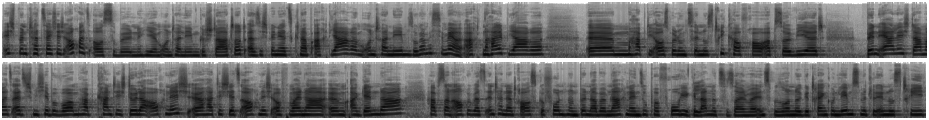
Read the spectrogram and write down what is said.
Ich bin tatsächlich auch als Auszubildende hier im Unternehmen gestartet. Also ich bin jetzt knapp acht Jahre im Unternehmen, sogar ein bisschen mehr, achteinhalb Jahre. Ähm, habe die Ausbildung zur Industriekauffrau absolviert, bin ehrlich, damals, als ich mich hier beworben habe, kannte ich Döler auch nicht, äh, hatte ich jetzt auch nicht auf meiner ähm, Agenda, habe es dann auch übers Internet rausgefunden und bin aber im Nachhinein super froh, hier gelandet zu sein, weil insbesondere Getränk- und Lebensmittelindustrie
